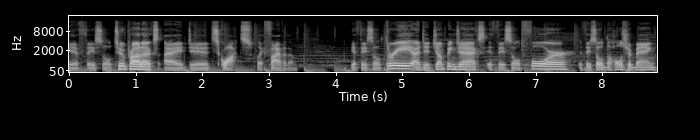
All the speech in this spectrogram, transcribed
If they sold two products, I did squats, like five of them. If they sold three, I did jumping jacks. If they sold four, if they sold the whole shebang,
